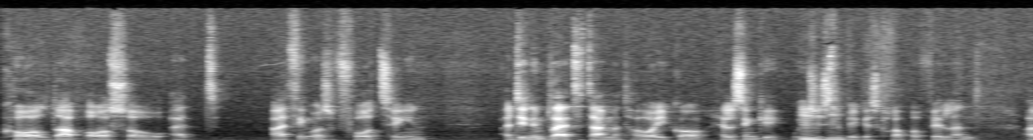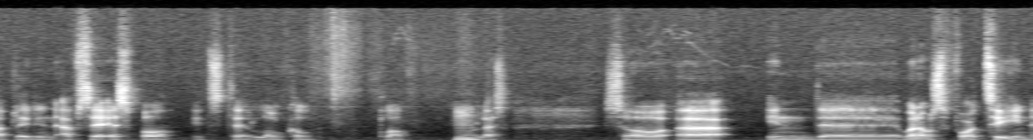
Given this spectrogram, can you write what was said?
called up also at I think I was fourteen. I didn't play at the time at Hoiko Helsinki, which is the Mhm. biggest club of Finland. I played in FC Espoo. It's the local club, more Mm. or less. So uh, in the when I was 14,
